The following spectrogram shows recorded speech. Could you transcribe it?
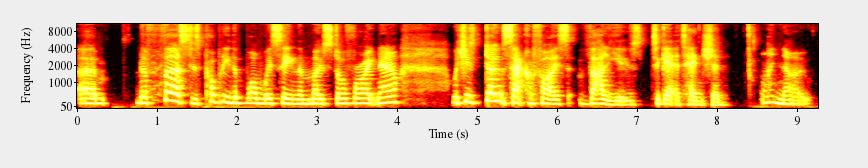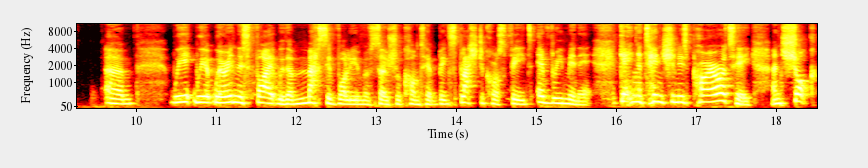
Um, the first is probably the one we're seeing the most of right now, which is don't sacrifice values to get attention. I know um, we, we, we're in this fight with a massive volume of social content being splashed across feeds every minute. Getting attention is priority, and shock,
